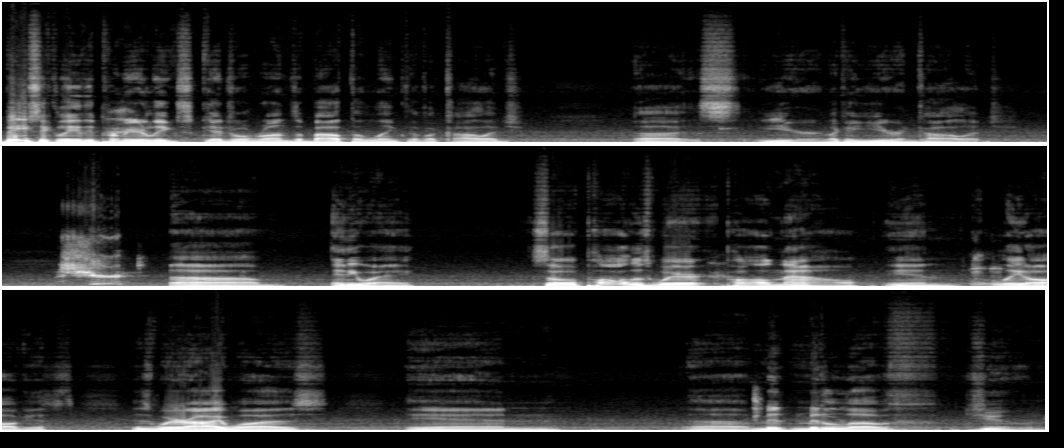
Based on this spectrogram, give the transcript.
basically, the Premier League schedule runs about the length of a college uh, year, like a year in college. Sure. Um, anyway, so Paul is where Paul now in late August is where I was in uh, mid middle of June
